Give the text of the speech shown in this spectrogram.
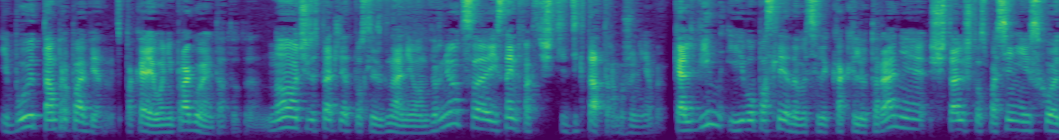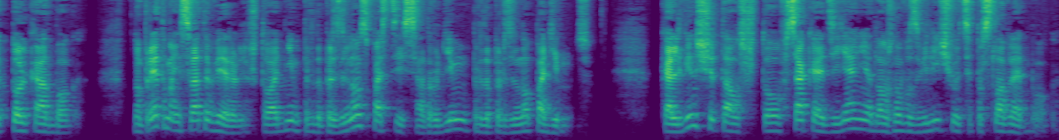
и будет там проповедовать, пока его не прогонят оттуда. Но через пять лет после изгнания он вернется и станет фактически диктатором Женевы. Кальвин и его последователи, как и лютеране, считали, что спасение исходит только от Бога. Но при этом они свято верили, что одним предопределено спастись, а другим предопределено погибнуть. Кальвин считал, что всякое деяние должно возвеличивать и прославлять Бога.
